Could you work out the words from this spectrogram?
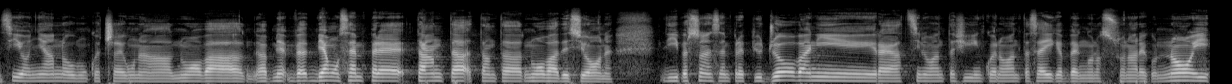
Sì, ogni anno comunque c'è una nuova, abbiamo sempre tanta, tanta nuova adesione di persone sempre più giovani, ragazzi 95-96 che vengono a suonare con noi,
